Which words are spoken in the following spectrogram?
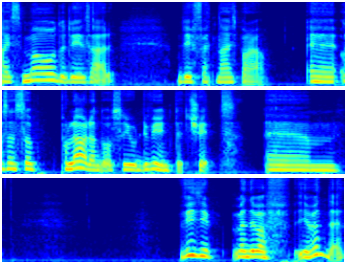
nice mode och det är så här, det är fett nice bara. Eh, och sen så på lördagen då så gjorde vi ju inte ett shit. Ehm, vi typ, men det var, jag vet inte,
